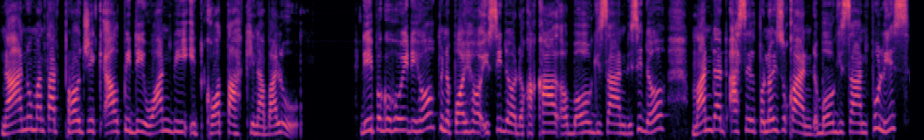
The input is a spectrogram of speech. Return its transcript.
na anu mantat projek LPD 1B it kota Kinabalu. Di paguhoy diho, pinapoyho isido do kakal o bogisan disido, mandad asil panoyzukan do bogisan pulis,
